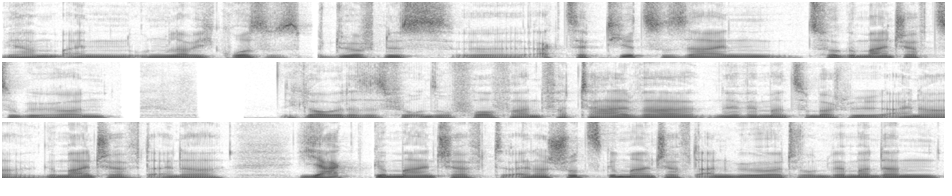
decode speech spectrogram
wir haben ein unglaublich großes Bedürfnis, äh, akzeptiert zu sein, zur Gemeinschaft zu gehören. Ich glaube, dass es für unsere Vorfahren fatal war, ne, wenn man zum Beispiel einer Gemeinschaft, einer Jagdgemeinschaft, einer Schutzgemeinschaft angehörte und wenn man dann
